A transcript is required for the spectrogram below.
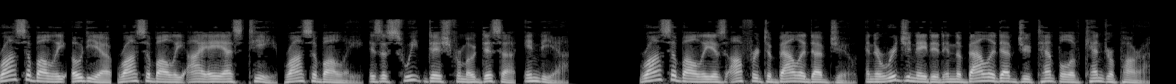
Rasabali Odia, Rasabali IAST, Rasabali is a sweet dish from Odisha, India. Rasabali is offered to Baladevju, and originated in the Baladevju temple of Kendrapara.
